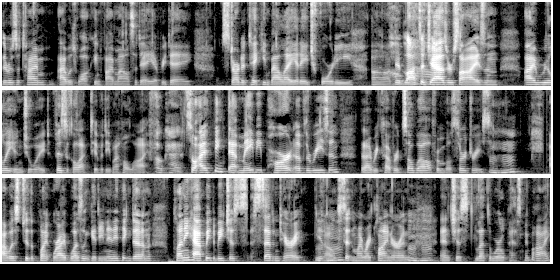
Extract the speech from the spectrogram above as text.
There was a time I was walking five miles a day every day started taking ballet at age 40, uh, oh, did lots wow. of jazzercise, and I really enjoyed physical activity my whole life. Okay. So I think that may be part of the reason that I recovered so well from both surgeries. Mm-hmm. I was to the point where I wasn't getting anything done, plenty happy to be just sedentary, you mm-hmm. know, sit in my recliner and, mm-hmm. and just let the world pass me by.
